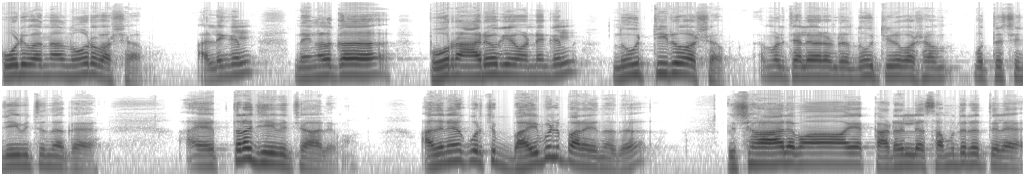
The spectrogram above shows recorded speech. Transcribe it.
കൂടി വന്നാൽ നൂറ് വർഷം അല്ലെങ്കിൽ നിങ്ങൾക്ക് പൂർണ ആരോഗ്യമുണ്ടെങ്കിൽ നൂറ്റി ഇരുപത് വർഷം. നമ്മൾ ചിലവരുണ്ട് നൂറ്റി ഇരുപത് വർഷം മുത്തശ്ശി ജീവിച്ചെന്നൊക്കെ. എത്ര ജീവിച്ചാലും അതിനെക്കുറിച്ച് ബൈബിൾ പറയുന്നത് വിശാലമായ കടലിലെ സമുദ്രത്തിലെ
